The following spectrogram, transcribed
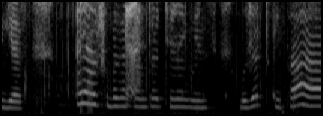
Jest. A ja już chyba zakończę odcinek, więc buziaczki, pa!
